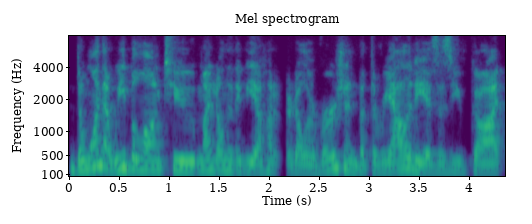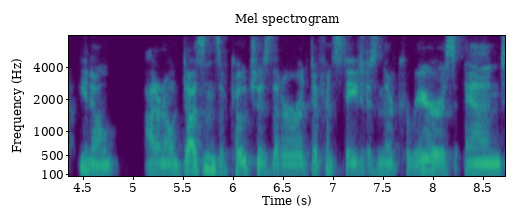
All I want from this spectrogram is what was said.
the one that we belong to might only be a hundred dollar version, but the reality is, is you've got, you know, I don't know, dozens of coaches that are at different stages in their careers and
